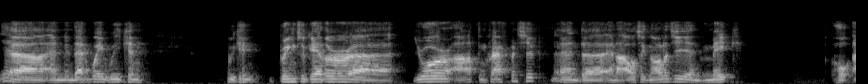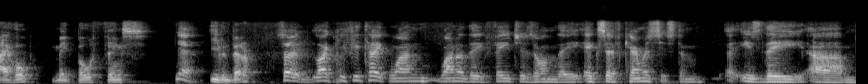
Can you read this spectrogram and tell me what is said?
Yeah. Uh, and in that way, we can we can bring together uh, your art and craftsmanship and uh, and our technology and make ho- I hope make both things Yeah. even better. So, like, if you take one one of the features on the XF camera system uh, is the um,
